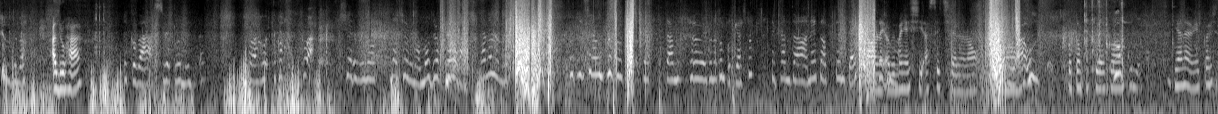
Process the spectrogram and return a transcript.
Červená. A druhá? Taková světlo modrá. Taková, taková, taková červeno, ne červená, modrofialová. Já nevím, když se nám profil tam, eh, jako na tom podcastu, tak tam ta, ne ta, ten text. Ta nejoblíbenější asi. No, Wow. potom asi jako, já nevím, jako že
